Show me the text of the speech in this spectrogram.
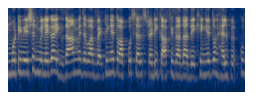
मोटिवेशन मिलेगा। एग्ज़ाम में जब आप बैठेंगे तो आपको सेल्फ स्टडी काफ़ी ज़्यादा देखेंगे तो हेल्प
